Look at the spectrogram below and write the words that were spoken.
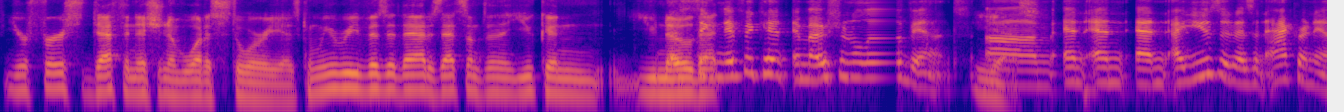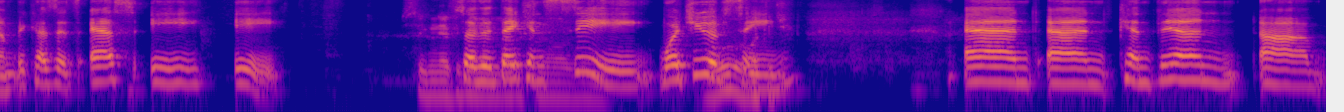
your first definition of what a story is. Can we revisit that? Is that something that you can you know a significant that... emotional event? Yes. Um, and and and I use it as an acronym because it's S E E. Significant. So that they can see what you have Ooh, seen, you... and and can then um,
